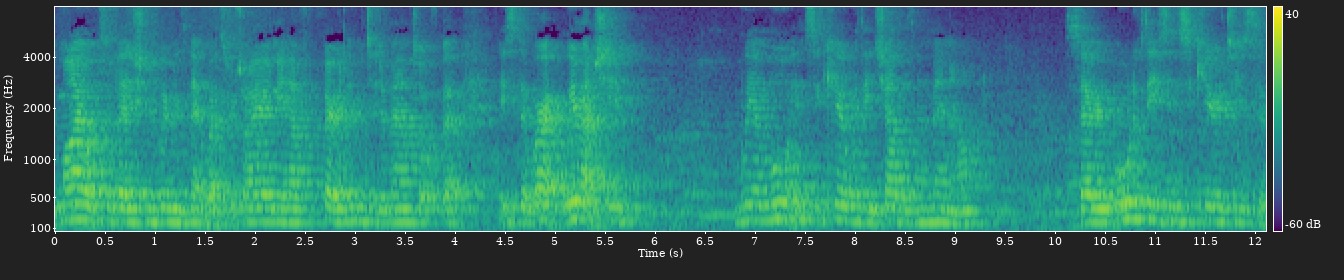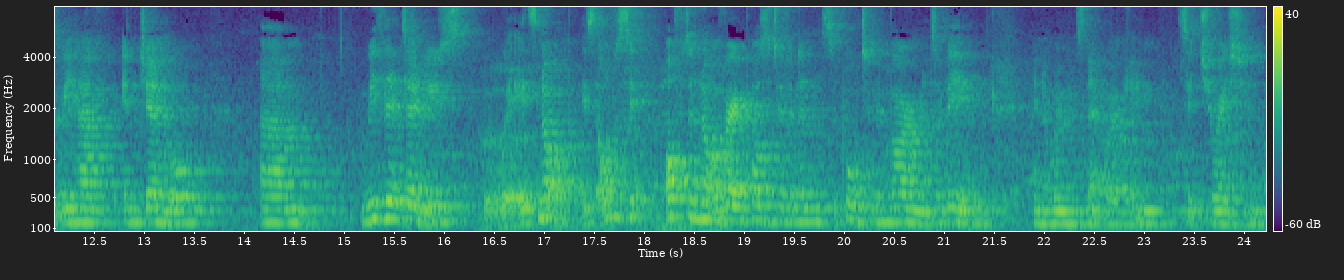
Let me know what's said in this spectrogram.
my observation of women's networks, which I only have a very limited amount of, but is that we're we're actually we are more insecure with each other than men are. So all of these insecurities that we have in general, um, we then don't use. It's not. It's obviously often not a very positive and supportive environment to be in in a women's networking situation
